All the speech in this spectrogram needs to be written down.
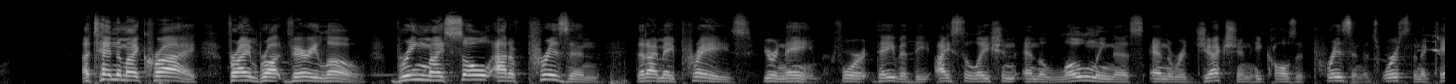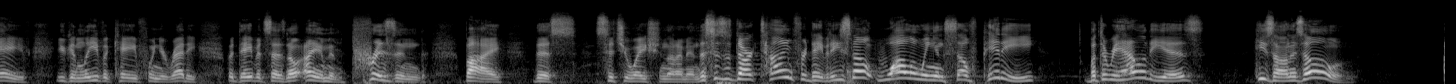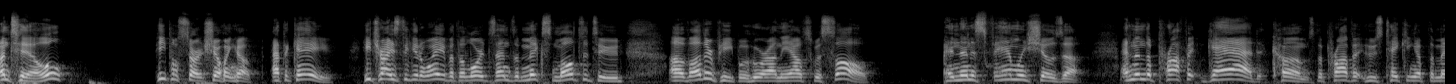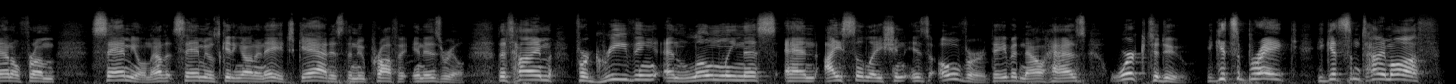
Attend to my cry, for I am brought very low. Bring my soul out of prison that I may praise your name. For David, the isolation and the loneliness and the rejection, he calls it prison. It's worse than a cave. You can leave a cave when you're ready. But David says, No, I am imprisoned by this situation that I'm in. This is a dark time for David. He's not wallowing in self pity, but the reality is he's on his own until people start showing up at the cave. He tries to get away, but the Lord sends a mixed multitude of other people who are on the outs with Saul. And then his family shows up. And then the prophet Gad comes, the prophet who's taking up the mantle from Samuel. Now that Samuel's getting on in age, Gad is the new prophet in Israel. The time for grieving and loneliness and isolation is over. David now has work to do. He gets a break, he gets some time off.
